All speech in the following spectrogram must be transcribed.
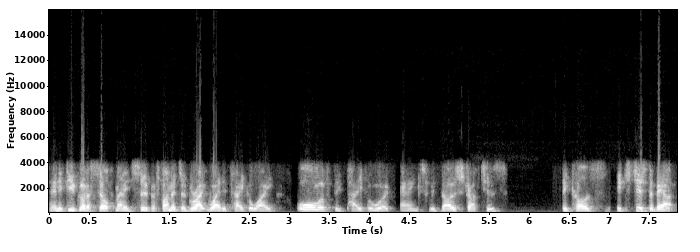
And if you've got a self managed super fund, it's a great way to take away all of the paperwork angst with those structures because it's just about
